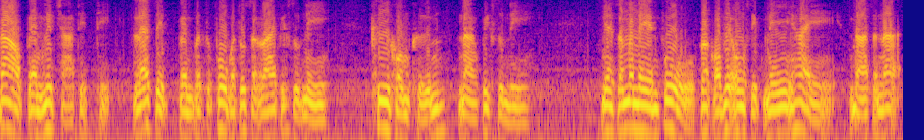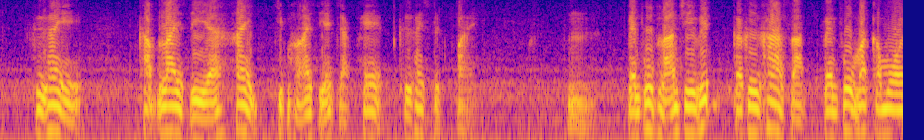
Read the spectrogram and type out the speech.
เก้าเป็นมิจฉาทิฏฐิ และสิบเป็นผู้ประทุษร้ายภิกษุณี คือข่มขืนนางภิกษุณีเนี่ยสมณเณรผู้ประกอบด้วยองค์สิบนี้ให้นาสนะคือให้ขับไล่เสียให้ชิบหายเสียจากเพศคือให้ศึกไป อืม เป็นผู้ผลานชีวิตก็คือฆ่าสัตว์ เป็นผู้มักขโมย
